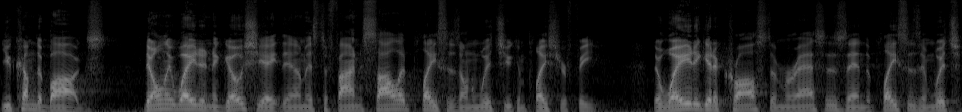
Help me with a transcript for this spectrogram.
you come to bogs. The only way to negotiate them is to find solid places on which you can place your feet. The way to get across the morasses and the places in which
